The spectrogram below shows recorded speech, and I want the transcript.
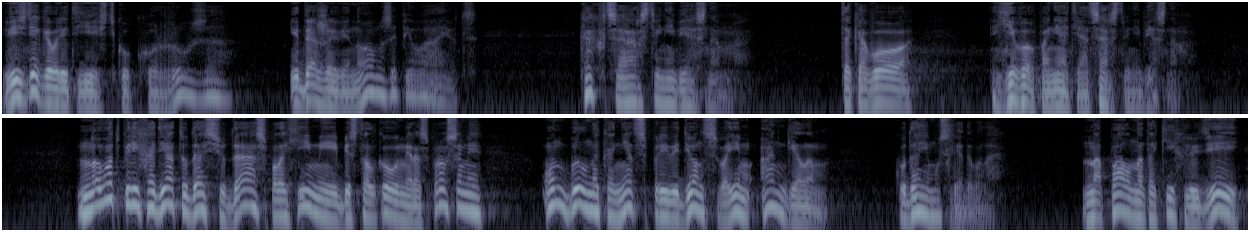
Везде, говорит, есть кукуруза, и даже вином запивают, как в Царстве Небесном. Таково его понятие о Царстве Небесном. Но вот, переходя туда-сюда с плохими и бестолковыми расспросами, он был, наконец, приведен своим ангелом, куда ему следовало. Напал на таких людей,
